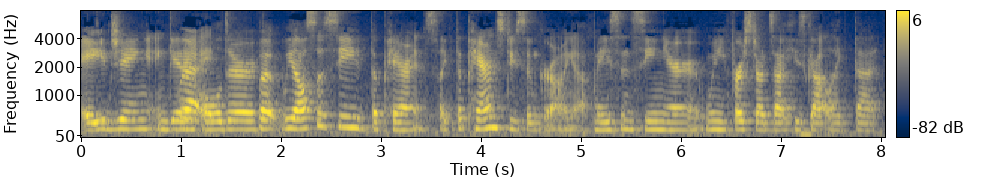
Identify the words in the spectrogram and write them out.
aging and getting right. older, but we also see the parents. Like the parents do some growing up. Mason Sr., when he first starts out, he's got like that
